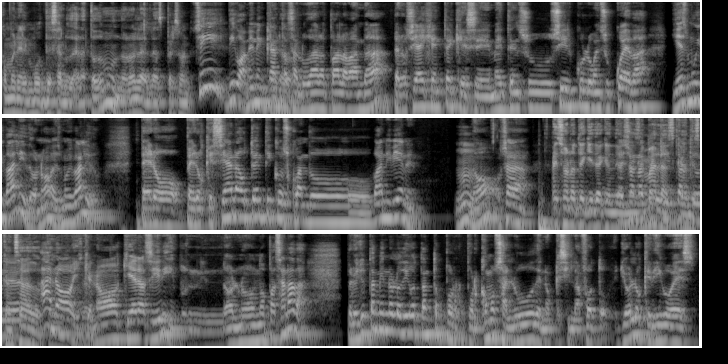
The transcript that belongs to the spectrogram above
como en el mood de saludar a todo el mundo, ¿no? Las, las personas. Sí, digo, a mí me encanta Pero- saludar a toda la banda, pero sí hay gente que se mete en su círculo, en su cueva, y es muy válido, ¿no? Es muy válido. Pero, pero que sean auténticos cuando van y vienen, Mm. ¿no? O sea, Eso no te quita que un día eso no de te malas, quita que han que una- descansado. Ah, que- no, o y sea, que no quieras ir y pues no, no, no pasa nada. Pero yo también no lo digo tanto por, por cómo saluden o que si la foto. Yo lo que digo es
